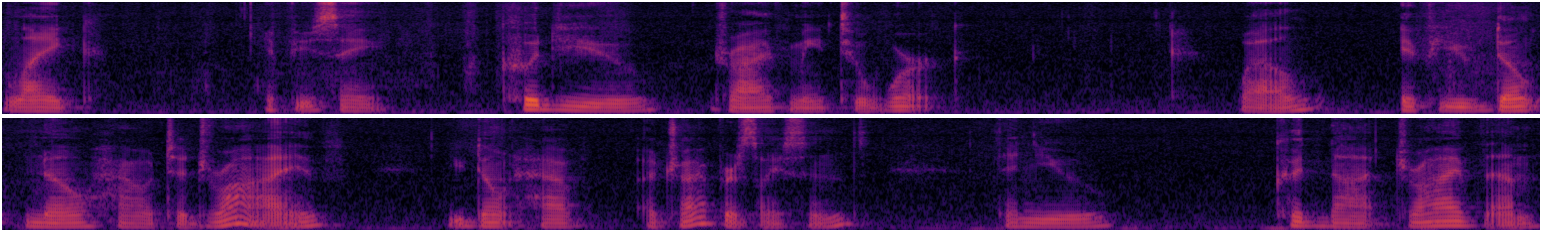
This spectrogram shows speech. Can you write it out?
Like if you say, could you drive me to work? Well, if you don't know how to drive, you don't have a driver's license, then you could not drive them,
